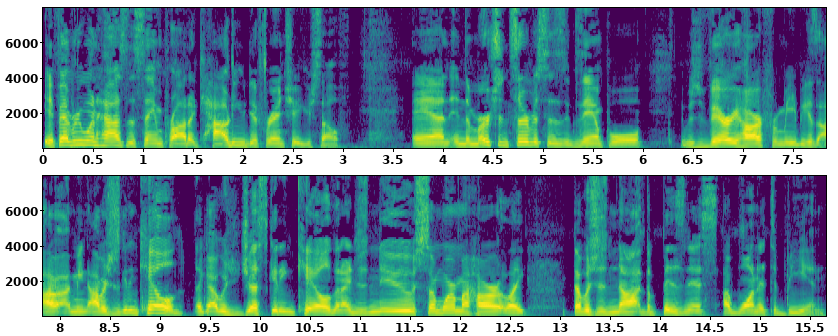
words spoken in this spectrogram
If everyone has the same product, how do you differentiate yourself? And in the merchant services example, it was very hard for me because I, I mean, I was just getting killed. Like, I was just getting killed. And I just knew somewhere in my heart, like, that was just not the business I wanted to be in.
